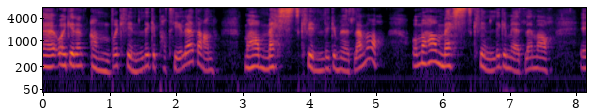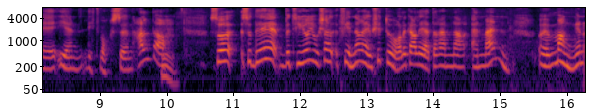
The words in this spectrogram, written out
Eh, og jeg er den andre kvinnelige partilederen. Vi har mest kvinnelige medlemmer. Og vi har mest kvinnelige medlemmer eh, i en litt voksen alder. Så, så det betyr jo ikke at kvinner er jo ikke dårligere ledere enn enn menn. Eh, mange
